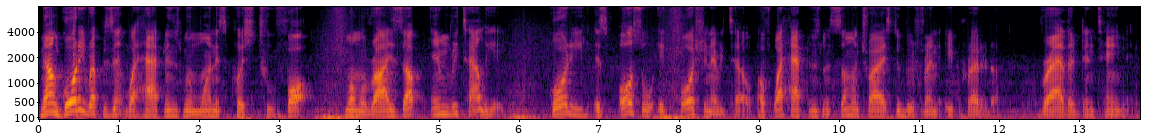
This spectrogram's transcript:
Now, Gordy represent what happens when one is pushed too far. One will rise up and retaliate. Gordy is also a cautionary tale of what happens when someone tries to befriend a predator rather than tame it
